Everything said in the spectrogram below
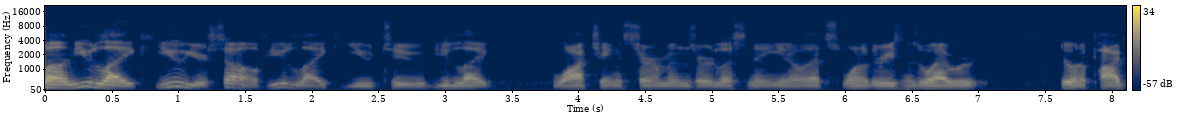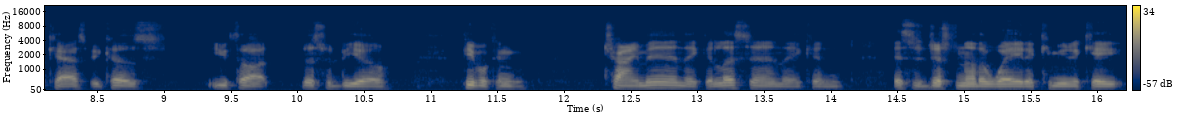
Well, and you like you yourself, you like YouTube, you like watching sermons or listening. You know, that's one of the reasons why we're doing a podcast because you thought this would be a people can chime in, they can listen, they can. This is just another way to communicate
